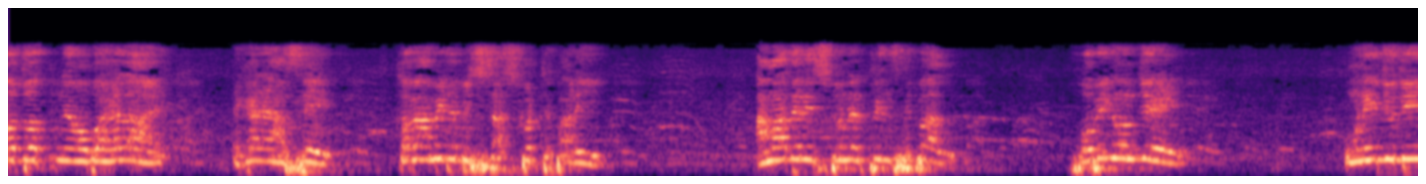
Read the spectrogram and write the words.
অযত্নে অবহেলায় এখানে আছে। তবে আমি এটা বিশ্বাস করতে পারি। আমাদের স্কুলের প্রিন্সিপাল হবিগঞ্জে, উনি যদি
